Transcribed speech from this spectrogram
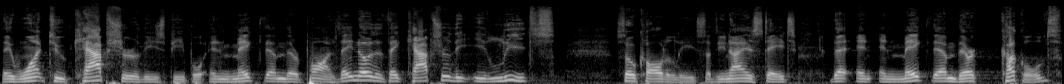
They want to capture these people and make them their pawns. They know that they capture the elites, so-called elites of the United States, that and, and make them their cuckolds.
